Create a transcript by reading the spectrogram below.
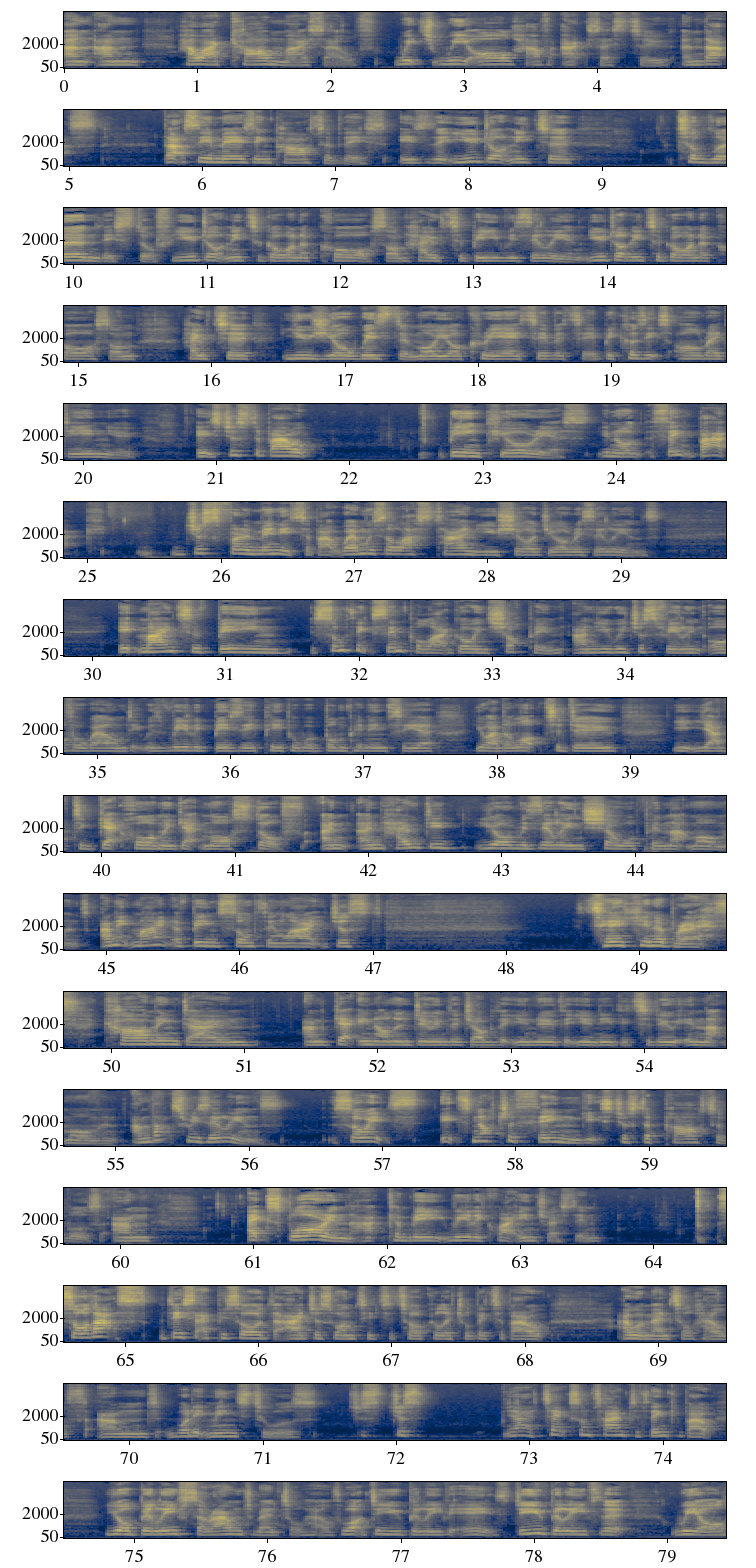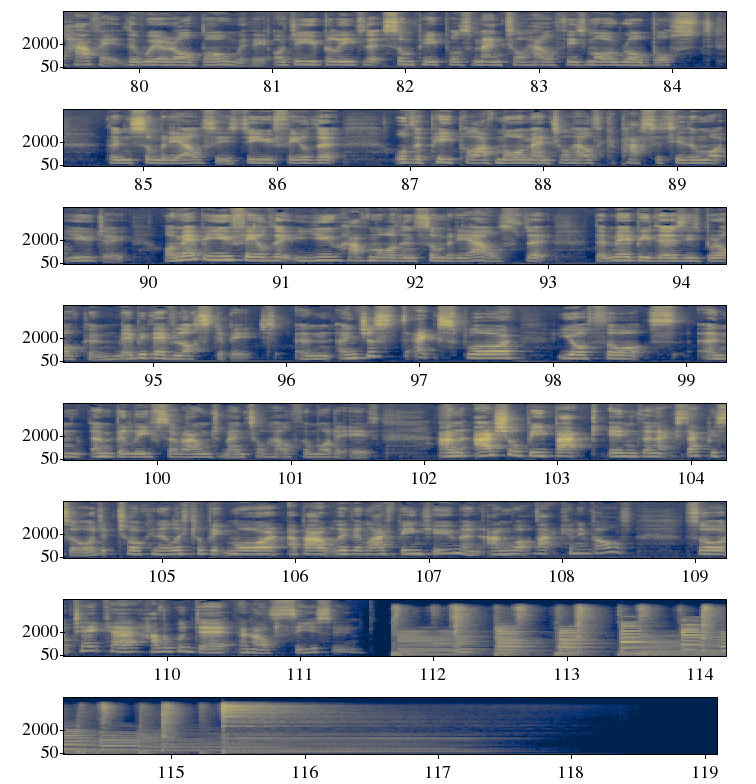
and, and how I calm myself, which we all have access to. And that's that's the amazing part of this is that you don't need to to learn this stuff. You don't need to go on a course on how to be resilient. You don't need to go on a course on how to use your wisdom or your creativity because it's already in you. It's just about being curious. You know, think back just for a minute about when was the last time you showed your resilience it might have been something simple like going shopping and you were just feeling overwhelmed. It was really busy, people were bumping into you, you had a lot to do, you, you had to get home and get more stuff. And, and how did your resilience show up in that moment? And it might have been something like just taking a breath, calming down, and getting on and doing the job that you knew that you needed to do in that moment. And that's resilience so it's it's not a thing it's just a part of us and exploring that can be really quite interesting so that's this episode that i just wanted to talk a little bit about our mental health and what it means to us just just yeah take some time to think about your beliefs around mental health what do you believe it is do you believe that we all have it that we're all born with it or do you believe that some people's mental health is more robust than somebody else's? Do you feel that other people have more mental health capacity than what you do? Or maybe you feel that you have more than somebody else, that, that maybe theirs is broken, maybe they've lost a bit, and, and just explore your thoughts and, and beliefs around mental health and what it is. And I shall be back in the next episode talking a little bit more about living life being human and what that can involve. So take care, have a good day, and I'll see you soon.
